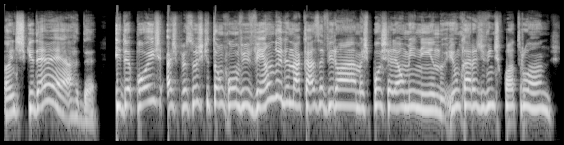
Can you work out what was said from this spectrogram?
antes que dê merda. E depois as pessoas que estão convivendo ali na casa viram: ah, mas poxa, ele é um menino. E um cara de 24 anos.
